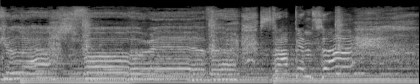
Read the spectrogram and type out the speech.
Can last forever. Stop in time.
